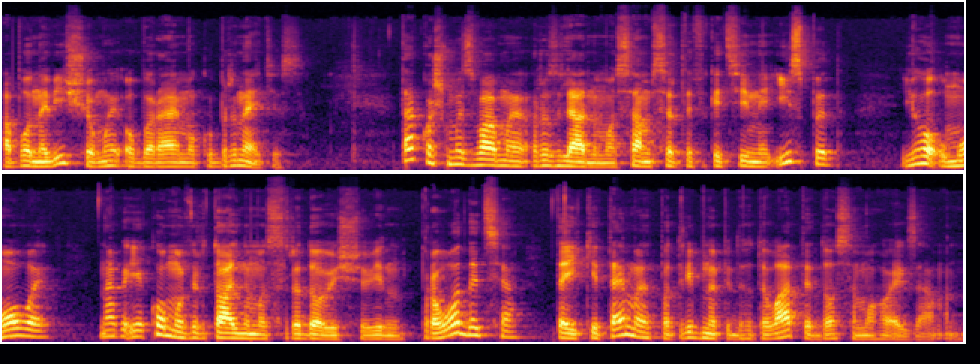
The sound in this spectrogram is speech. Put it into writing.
або навіщо ми обираємо Kubernetes. Також ми з вами розглянемо сам сертифікаційний іспит, його умови, на якому віртуальному середовищі він проводиться та які теми потрібно підготувати до самого екзамену.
